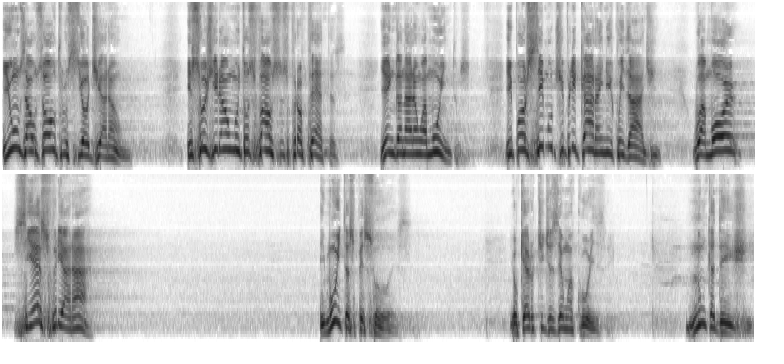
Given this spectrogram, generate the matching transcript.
e uns aos outros se odiarão. E surgirão muitos falsos profetas, e enganarão a muitos. E por se multiplicar a iniquidade, o amor se esfriará. E muitas pessoas, eu quero te dizer uma coisa: nunca deixe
